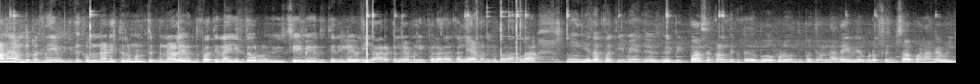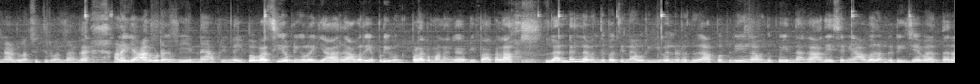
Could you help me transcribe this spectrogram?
ஆனால் வந்து பார்த்திங்கன்னா இதுக்கு முன்னாடி திருமணத்துக்கு முன்னாலே வந்து பார்த்திங்கன்னா எந்த ஒரு விஷயமே வந்து தெரியல. இவங்க யாரை கல்யாணம் பண்ணிக்க போகிறாங்க கல்யாணம் பண்ணிக்க போகிறாங்களா எதை பற்றியுமே வந்து பிக் பாஸை கலந்துக்கிட்டது போக கூட வந்து பார்த்திங்கன்னா நிறைய பேர் கூட ஃப்ரெண்ட்ஸாக போனாங்க. வெளிநாடுலாம் சுற்றிட்டு வந்தாங்க. ஆனால் யார் கூட என்ன அப்படின்னா இப்போ வசி அப்படிங்கிற அப்படிங்கிறவர் யார்? அவர் எப்படி இவங்க பழக்கமானாங்க? அப்படி பார்க்கலாம். லண்டனில் வந்து பார்த்திங்கன்னா ஒரு ஈவெண்ட் நடந்தது. அப்போ பிரியங்கா வந்து போயிருந்தாங்க. அதே சமயம் அவர் அங்கே டிஜேவாக இருந்தார்.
